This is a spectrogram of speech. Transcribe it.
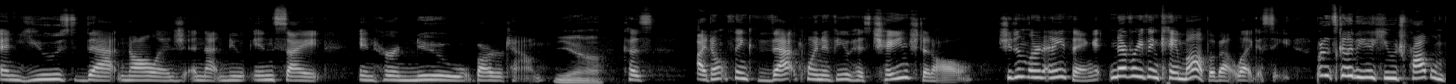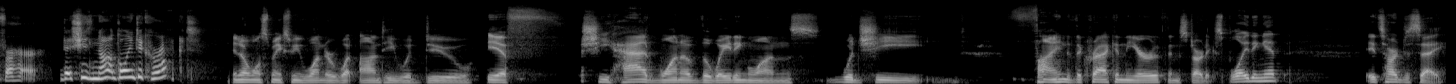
and used that knowledge and that new insight in her new barter town. Yeah. Because I don't think that point of view has changed at all. She didn't learn anything. It never even came up about legacy. But it's going to be a huge problem for her that she's not going to correct. It almost makes me wonder what Auntie would do if she had one of the waiting ones. Would she find the crack in the earth and start exploiting it? It's hard to say.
